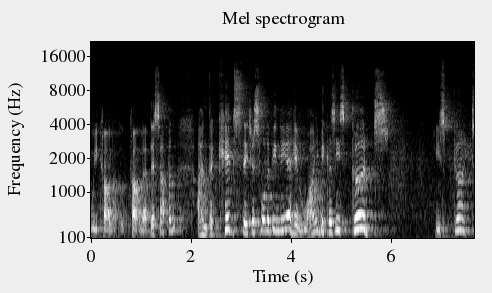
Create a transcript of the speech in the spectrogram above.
we can't, can't let this happen. And the kids, they just want to be near him. Why? Because he's good. He's good.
